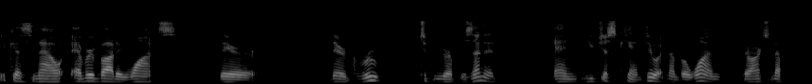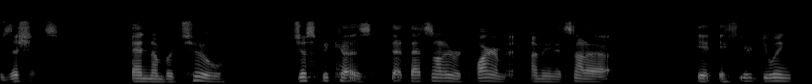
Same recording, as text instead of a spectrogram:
because now everybody wants their their group to be represented, and you just can't do it. Number one, there aren't enough positions, and number two, just because that that's not a requirement. I mean, it's not a if you're doing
